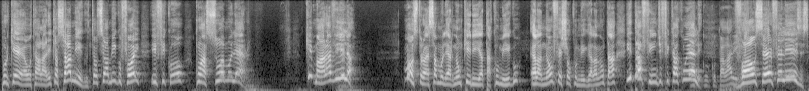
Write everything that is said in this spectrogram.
Porque é o talarico é o seu amigo. Então, seu amigo foi e ficou com a sua mulher. Que maravilha! Mostrou essa mulher não queria estar comigo, ela não fechou comigo, ela não tá, e tá afim de ficar com ele. Com, com. Vão ser felizes.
